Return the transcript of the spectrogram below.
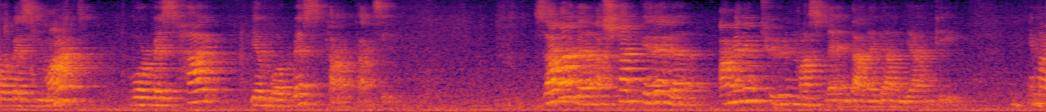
որպես մարդ, որպես հայ եւ որպես քաղաքացի։ Զավակը աշխարհ բերելը ամենեն թյուրին մասն է ընտանեկան յանքի։ Հիմա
